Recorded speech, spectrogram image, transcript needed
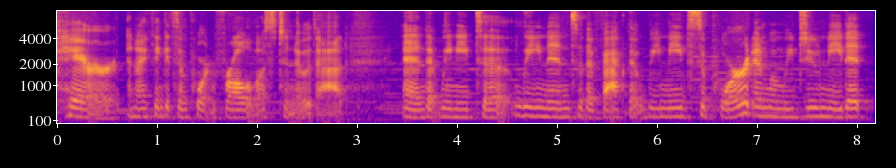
care. And I think it's important for all of us to know that and that we need to lean into the fact that we need support and when we do need it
